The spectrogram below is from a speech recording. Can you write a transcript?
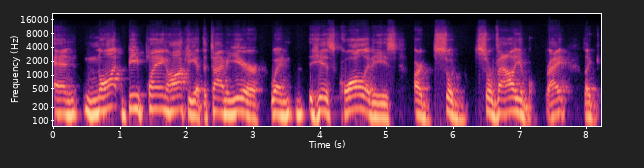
and not be playing hockey at the time of year when his qualities are so so valuable, right? Like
